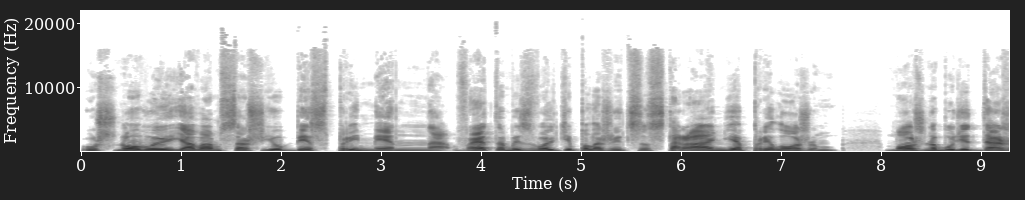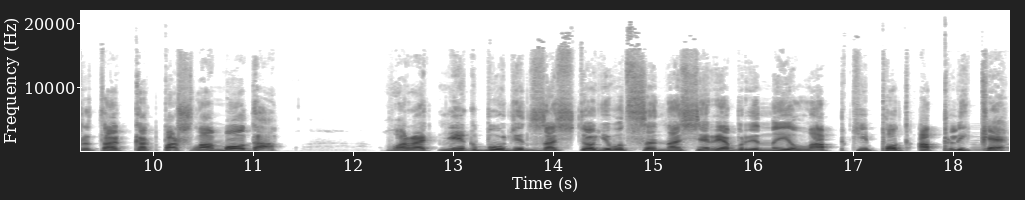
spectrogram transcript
«Уж новую я вам сошью беспременно. В этом извольте положиться, старания приложим можно будет даже так, как пошла мода. Воротник будет застегиваться на серебряные лапки под аплике.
